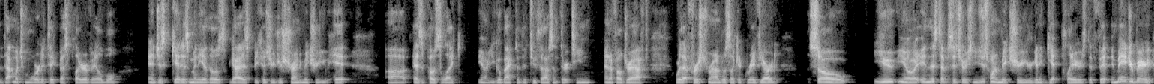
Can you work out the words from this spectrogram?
that much more to take best player available and just get as many of those guys because you're just trying to make sure you hit, uh, as opposed to like you know you go back to the 2013 NFL draft where that first round was like a graveyard. So you you know in this type of situation you just want to make sure you're going to get players that fit. And Major Berry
